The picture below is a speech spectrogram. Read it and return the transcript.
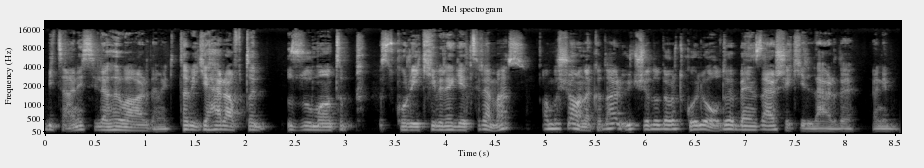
bir tane silahı var demek. Tabii ki her hafta Zuma atıp skoru 2-1'e getiremez. Ama şu ana kadar 3 ya da 4 golü oldu ve benzer şekillerde. Hani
